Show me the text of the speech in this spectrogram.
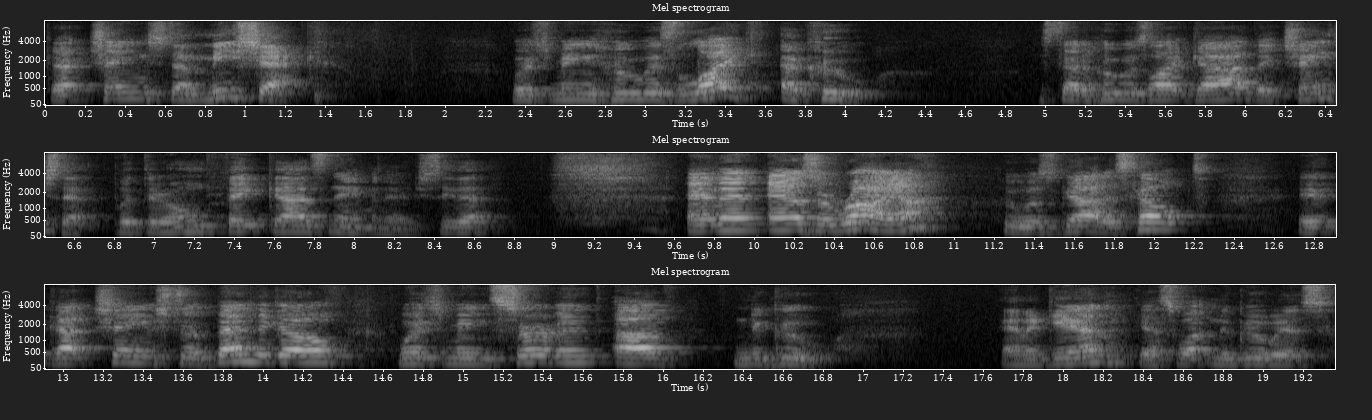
got changed to Meshach, which means who is like Aku. Instead of who is like God, they changed that. Put their own fake God's name in there. you see that? And then Azariah, who was God has helped, it got changed to Abednego, which means servant of Nagu. And again, guess what Nagu is?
